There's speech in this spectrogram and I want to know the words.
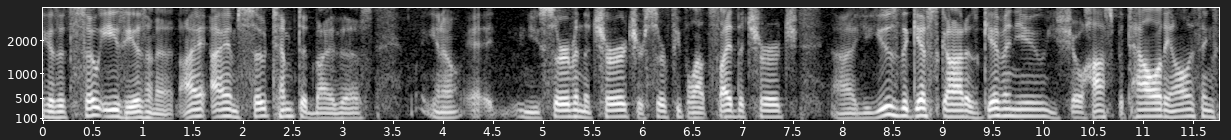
because it's so easy, isn't it? I, I am so tempted by this. You know, eh, you serve in the church or serve people outside the church, uh, you use the gifts God has given you, you show hospitality and all these things,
